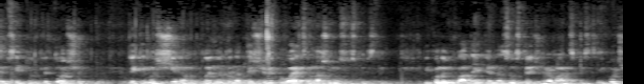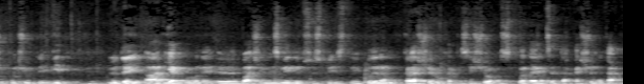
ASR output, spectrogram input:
Зібралися всі тут для того, щоб якимось чином вплинути на те, що відбувається в нашому суспільстві. І коли влада йде на зустріч громадськості і хоче почути від людей, а як би вони е, бачили зміни в суспільстві, куди нам краще рухатися, що складається так, а що не так.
